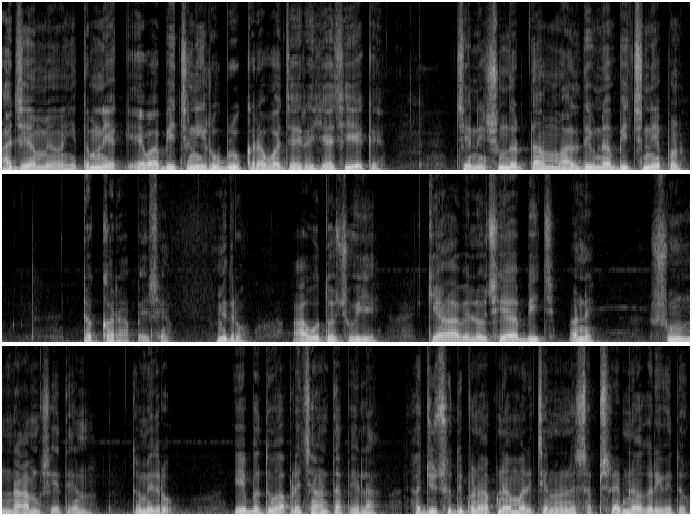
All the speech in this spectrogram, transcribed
આજે અમે અહીં તમને એક એવા બીચની રૂબરૂ કરાવવા જઈ રહ્યા છીએ કે જેની સુંદરતા માલદીવના બીચને પણ ટક્કર આપે છે. મિત્રો, આવો તો જોઈએ ક્યાં આવેલો છે આ બીચ અને શું નામ છે તેનું. તો મિત્રો, એ બધું આપણે જાણતા પહેલાં. હજુ સુધી પણ આપણે અમારી ચેનલને સબસ્ક્રાઈબ ન કરી હોય તો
